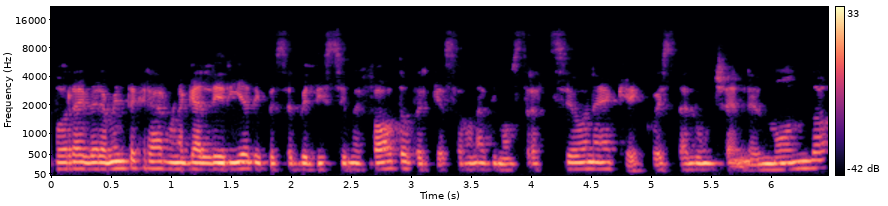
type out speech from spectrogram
vorrei veramente creare una galleria di queste bellissime foto perché sono una dimostrazione che questa luce è nel mondo,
